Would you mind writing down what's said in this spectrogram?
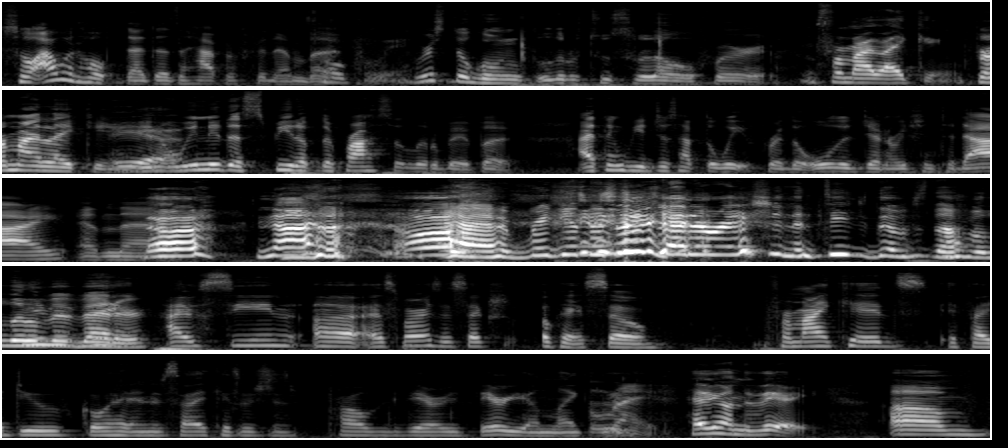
So I would hope that doesn't happen for them, but Hopefully. we're still going a little too slow for For my liking. for my liking. You Yeah. know, we need to speed up the process a little bit, but I think we just have to wait for the older generation to die and then Uh, nah. oh. yeah, bring in the new generation and teach them stuff a little bit better. I've seen uh, as far as the sexual. Okay, so for my kids, if I do go ahead and decide kids, which is probably very, very unlikely, Right. heavy on the very. Um,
